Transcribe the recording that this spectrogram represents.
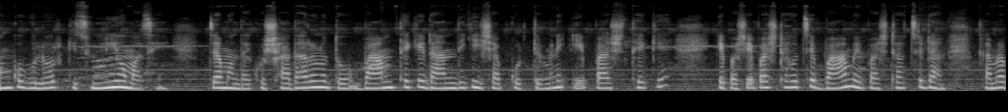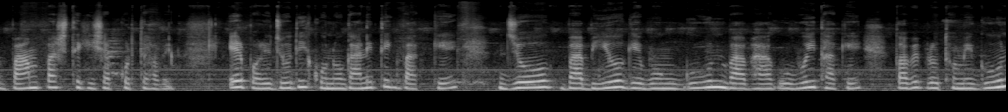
অঙ্কগুলোর কিছু নিয়ম আছে। যেমন দেখো, সাধারণত বাম থেকে ডান দিকে হিসাব করতে হবে। মানে এ পাশ থেকে এ পাশ এ পাশটা হচ্ছে বাম এ পাশটা হচ্ছে ডান। তাহলে আমরা বাম পাশ থেকে হিসাব করতে হবে। এরপরে যদি কোনো গাণিতিক বাক্যে যোগ বা বিয়োগ এবং গুণ বা ভাগ উভয়ই থাকে, তবে প্রথমে গুণ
